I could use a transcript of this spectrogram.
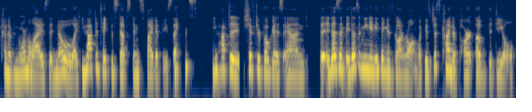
kind of normalize that no like you have to take the steps in spite of these things. You have to shift your focus and it doesn't it doesn't mean anything has gone wrong. Like it's just kind of part of the deal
